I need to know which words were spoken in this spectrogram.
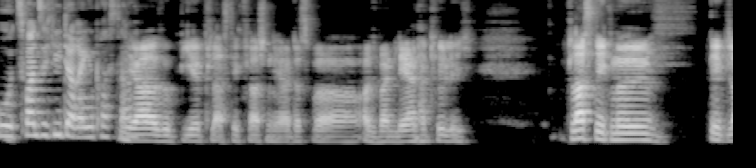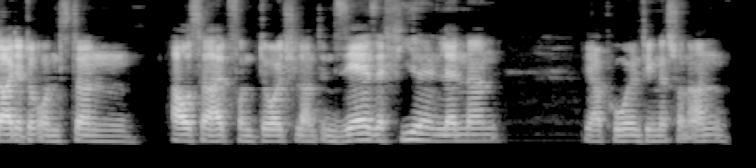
wo 20 Liter reingepasst haben. Ja, so Bier, Plastikflaschen, ja, das war, also beim Leeren natürlich. Plastikmüll begleitete uns dann außerhalb von Deutschland in sehr, sehr vielen Ländern. Ja, Polen fing das schon an.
